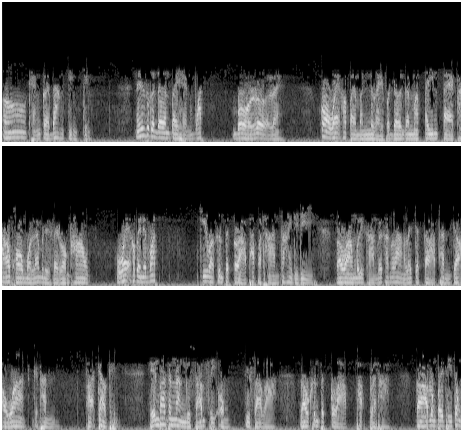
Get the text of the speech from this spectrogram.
เออแข็งกระด้างจริง ๆ ในที่สุดก็เดินไปเห็นวัดโบเรอร์เลยก็แวะเข้าไปมันเหนื่อยพอเดินกันมาตีนแตกเท้าพองหมดแล้วไม่ได้ใส่รองเท้าแวะเข้าไปในวัด คิดว่าขึ้นไปกราบพระประธานซะให้ดีๆระวางบริขารไว้ข้างล่างและจะกราบท่านจะเอาวาดกับท่าน พระเจ้าถิ่น เห็นพระท่านนั่งอยู่สามสี่องค์ที่ศาลา เราขึ้นไปกราบพระประธาน กราบลงไปทีต้อง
